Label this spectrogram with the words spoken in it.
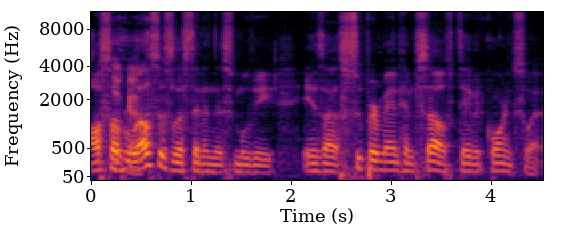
Also, Okay. who else is listed in this movie is uh, Superman himself, David Corenswet.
